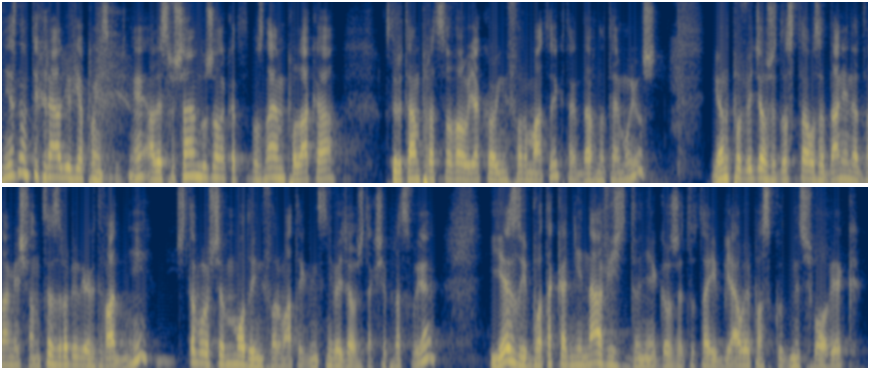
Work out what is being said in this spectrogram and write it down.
nie znam tych realiów japońskich, nie? ale słyszałem dużo, na przykład poznałem Polaka, który tam pracował jako informatyk, tak dawno temu już. I on powiedział, że dostał zadanie na dwa miesiące, zrobił je w dwa dni. Czy to był jeszcze młody informatyk, więc nie wiedział, że tak się pracuje. Jezu, i była taka nienawiść do niego, że tutaj biały, paskudny człowiek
